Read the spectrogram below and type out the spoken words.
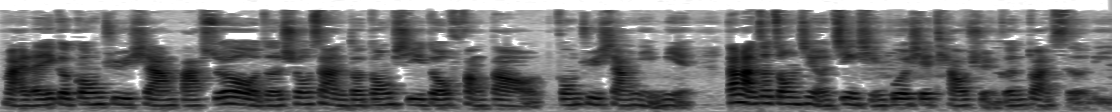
买了一个工具箱，把所有的修缮的东西都放到工具箱里面。当然，这中间有进行过一些挑选跟断舍离。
